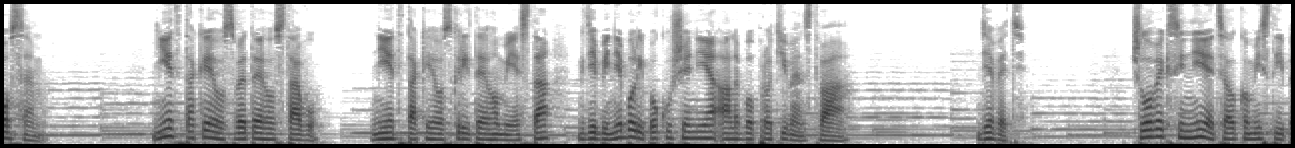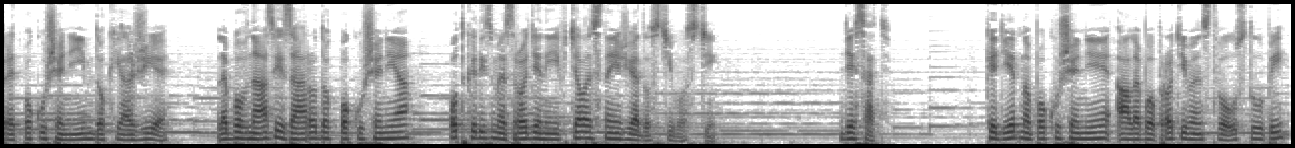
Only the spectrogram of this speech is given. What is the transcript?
8. Niet takého svetého stavu, Niet takého skrytého miesta, kde by neboli pokušenia alebo protivenstvá. 9. Človek si nie je celkom istý pred pokušením, dokiaľ žije, lebo v nás je zárodok pokušenia, odkedy sme zrodení v telesnej žiadostivosti. 10. Keď jedno pokušenie alebo protivenstvo ustúpi,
